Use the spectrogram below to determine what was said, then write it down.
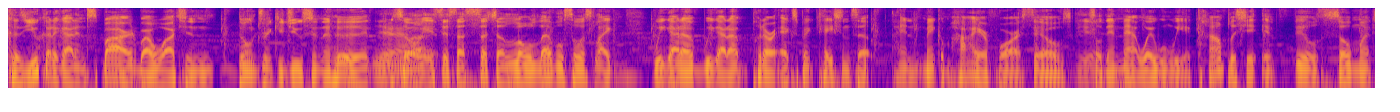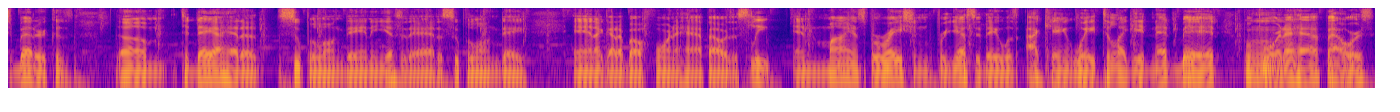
because you could have got inspired by watching "Don't Drink Your Juice in the Hood," Yeah. so it's just a, such a low level. So it's like we gotta we gotta put our expectations up and make them higher for ourselves. Yeah. So then that way, when we accomplish it, it feels so much better. Because um, today I had a super long day, and then yesterday I had a super long day, and I got about four and a half hours of sleep. And my inspiration for yesterday was I can't wait till I get in that bed for four and a mm. half hours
